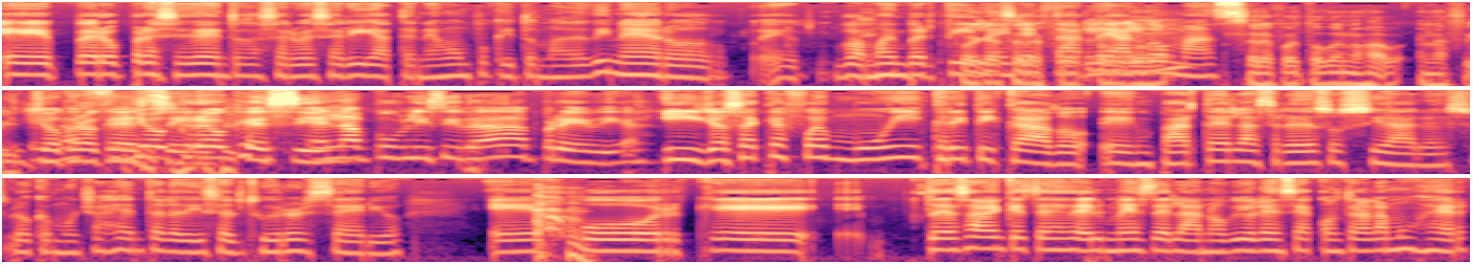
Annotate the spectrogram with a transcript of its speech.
Eh, pero presidente, o sea, cervecería, tenemos un poquito más de dinero, eh, vamos a invertirle, fue inyectarle todo- algo más. Se le fue todo en, los, en la ficha. Yo creo que Yo sí. creo que sí. En la publicidad previa. Y yo sé que fue muy criticado en parte de las redes sociales, lo que mucha gente le dice el Twitter serio, eh, porque eh, ustedes saben que este es el mes de la no violencia contra la mujer.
